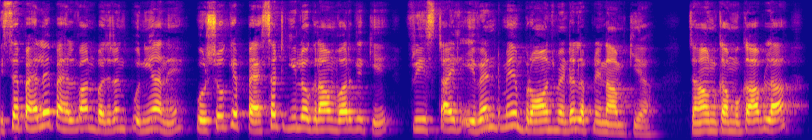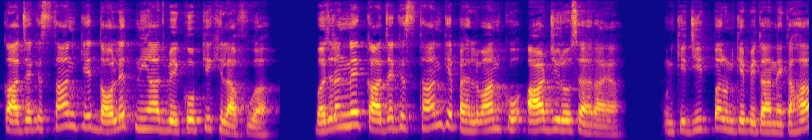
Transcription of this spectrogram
इससे पहले पहलवान बजरंग पुनिया ने पुरुषों के पैंसठ किलोग्राम वर्ग के फ्री स्टाइल इवेंट में ब्रॉन्ज मेडल अपने नाम किया, जहाँ उनका मुकाबला काजकिस्तान के दौलत नियाज बेकोब के खिलाफ हुआ। बजरंग ने काजकिस्तान के पहलवान को आठ ज़ीरो से हराया। उनकी जीत पर उनके पिता ने कहा,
